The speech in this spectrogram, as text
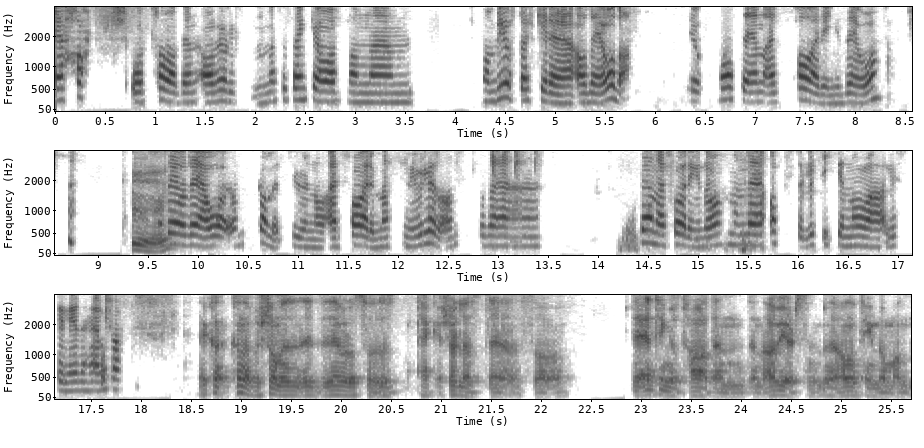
er hardt å ta den avgjørelsen. Men så tenker jeg at man, eh, man blir jo sterkere av det òg, da. Det er jo på en måte en erfaring, det òg. Og Mm. det er jo det jeg òg ønsker med turen, å erfare mest mulig. da. Så det, det er en erfaring, da. Men det er absolutt ikke noe jeg har lyst til i det hele tatt. Det kan, kan jeg forstå, men det- det er vel også, tenker jeg at det, altså, det er en ting å ta den, den avgjørelsen, men en annen ting når man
